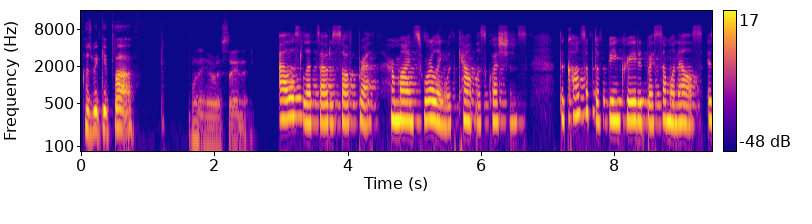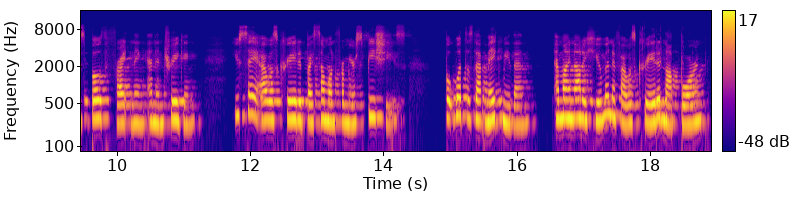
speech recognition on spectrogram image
because we give birth. I want to hear her saying it. Alice lets out a soft breath, her mind swirling with countless questions. The concept of being created by someone else is both frightening and intriguing. You say I was created by someone from your species. But what does that make me then? Am I not a human if I was created, not born?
